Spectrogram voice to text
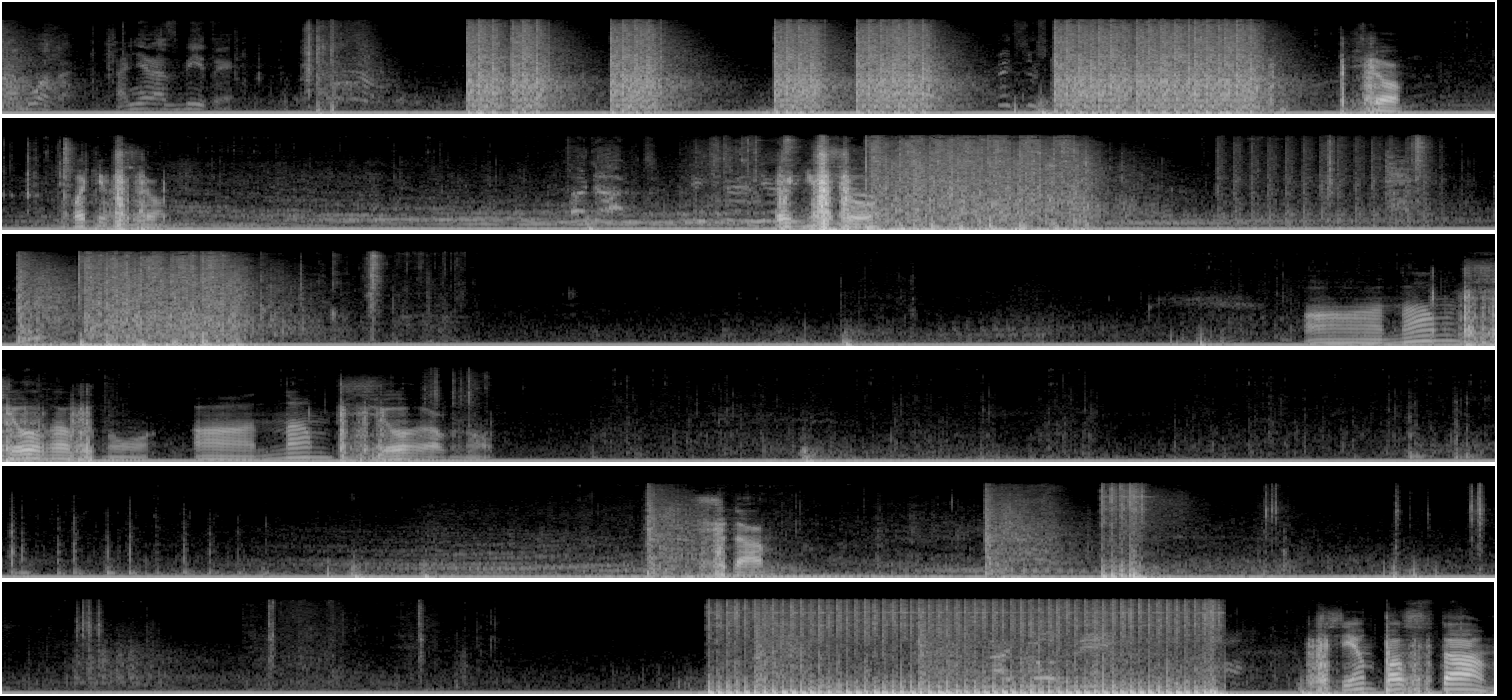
Работа. Они разбиты. Все. Вроде все. Ой, не все. А нам все равно. А нам все равно. Сюда. Всем постам.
